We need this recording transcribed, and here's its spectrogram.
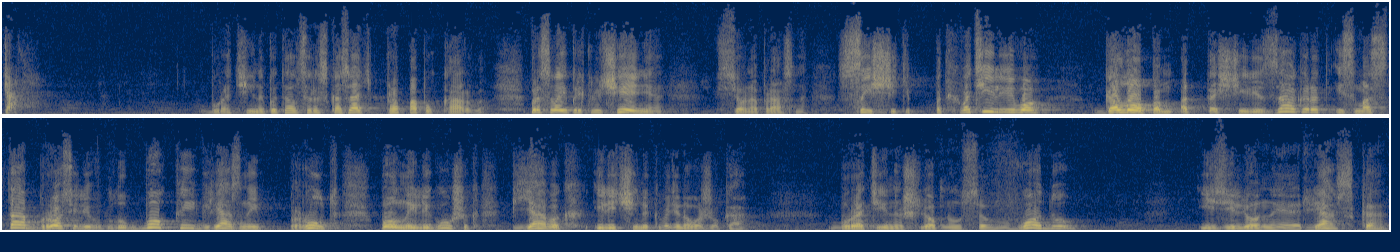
тяф. Буратино пытался рассказать про папу Карла, про свои приключения. Все напрасно. Сыщики подхватили его, галопом оттащили за город и с моста бросили в глубокий грязный пруд, полный лягушек, пьявок и личинок водяного жука. Буратино шлепнулся в воду, и зеленая ряска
